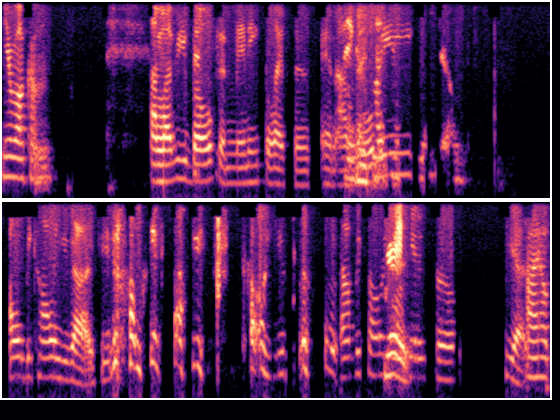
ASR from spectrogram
You're welcome. I love you both and many blessings and I Thank you. will be I will be calling you guys. You know I'll be calling, calling you soon. I'll be calling Great. you again soon. Yes. I hope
